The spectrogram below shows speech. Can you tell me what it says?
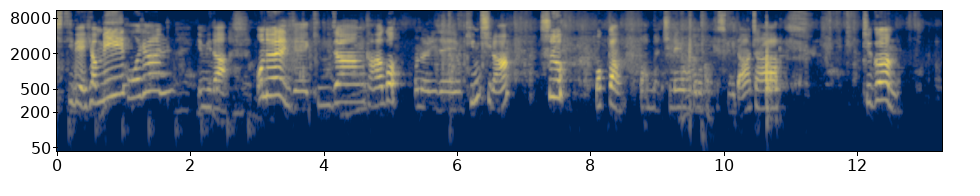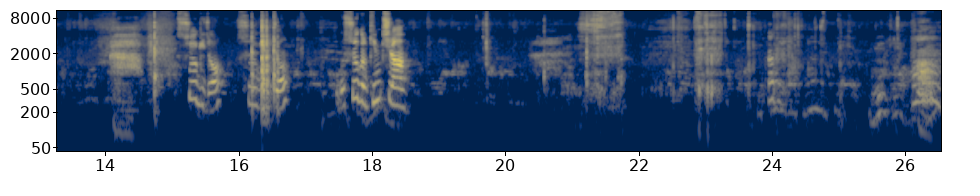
트위치 TV의 현민 고준 입니다. 오늘 이제 김장 다 하고 오늘 이제 요 김치랑 수육 먹방 또 한번 진행해 보도록 하겠습니다. 자, 지금 수육이죠. 수육 있죠. 이거 수육을 김치랑 아,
